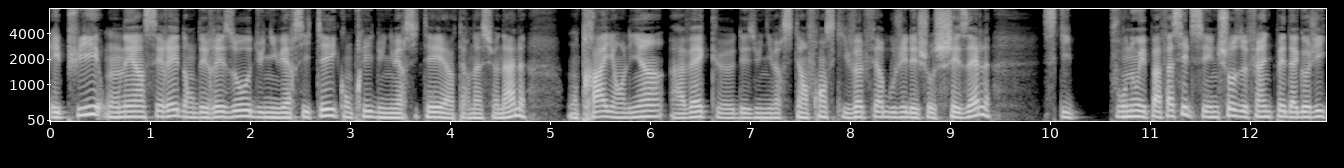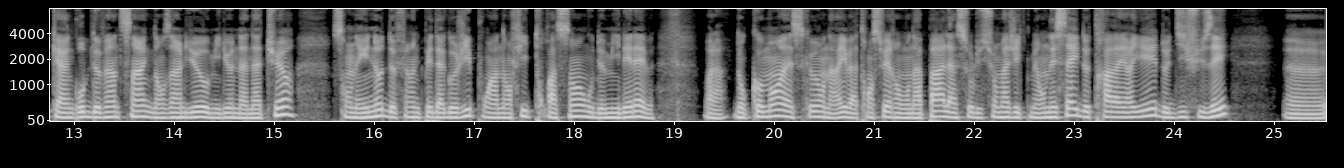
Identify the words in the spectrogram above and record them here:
Et puis, on est inséré dans des réseaux d'universités, y compris d'universités internationales. On travaille en lien avec euh, des universités en France qui veulent faire bouger les choses chez elles, ce qui pour nous est pas facile. C'est une chose de faire une pédagogie qu'à un groupe de 25 dans un lieu au milieu de la nature, c'en est une autre de faire une pédagogie pour un amphi de 300 ou de 1000 élèves. Voilà. Donc comment est-ce qu'on arrive à transférer? On n'a pas la solution magique, mais on essaye de travailler, de diffuser, euh,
